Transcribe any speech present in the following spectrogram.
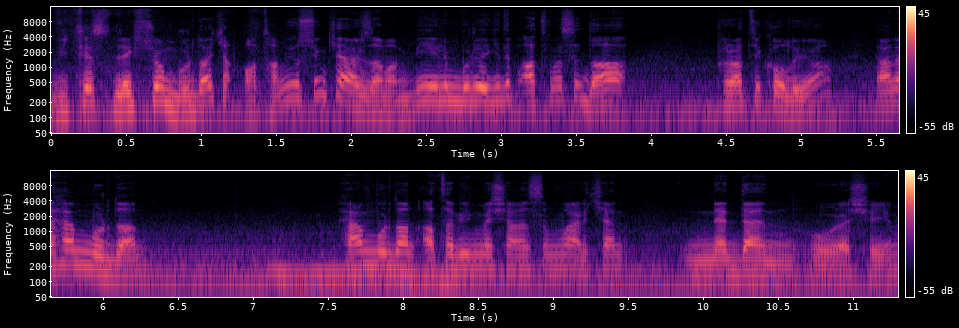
vites direksiyon buradayken atamıyorsun ki her zaman. Bir elin buraya gidip atması daha pratik oluyor. Yani hem buradan hem buradan atabilme şansım varken neden uğraşayım?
